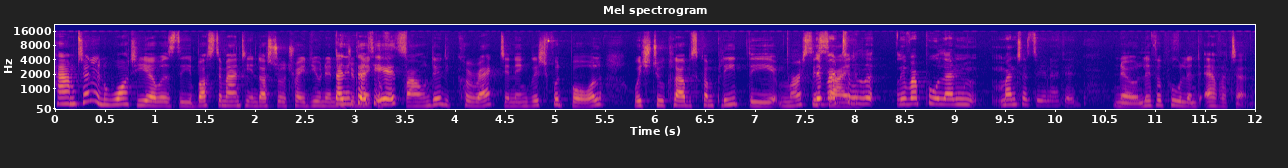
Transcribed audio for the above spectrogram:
Hampton, in what year was the Bustamante Industrial Trade Union in Jamaica founded? Correct. In English football, which two clubs complete the Merseyside? Liverpool, Liverpool and Manchester United. No, Liverpool and Everton.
